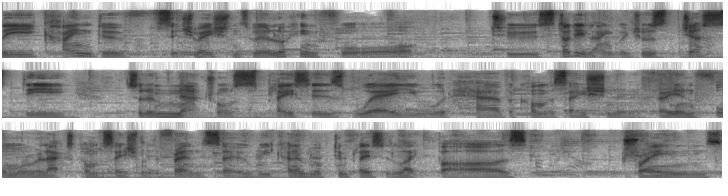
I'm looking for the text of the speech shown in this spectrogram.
The kind of situations we were looking for to study language was just the sort of natural places where you would have a conversation and a very informal, relaxed conversation with a friend. So we kind of looked in places like bars, trains,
